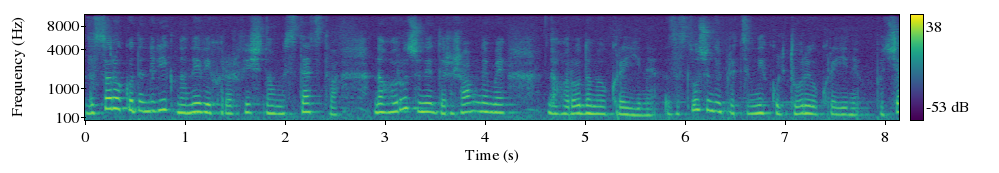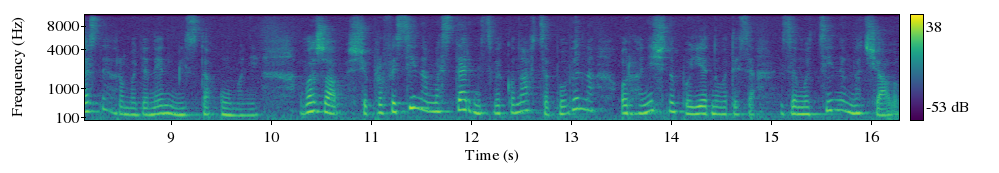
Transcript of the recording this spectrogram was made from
За 41 рік на ниві хореографічного мистецтва нагороджений державними нагородами України, заслужений працівник культури України, почесний громадянин міста Умані. Вважав, що професійна майстерність виконавця повинна органічно поєднуватися з емоційним началом,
